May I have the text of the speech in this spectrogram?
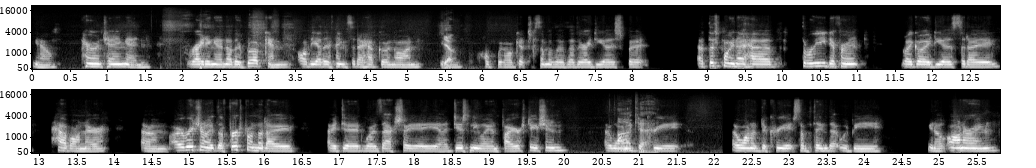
you know parenting and writing another book and all the other things that I have going on, know, hopefully I'll get to some of those other ideas. But at this point, I have three different Lego ideas that I have on there. Um, I originally the first one that I I did was actually a, uh Disneyland fire station. I wanted to create I wanted to create something that would be, you know, honoring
